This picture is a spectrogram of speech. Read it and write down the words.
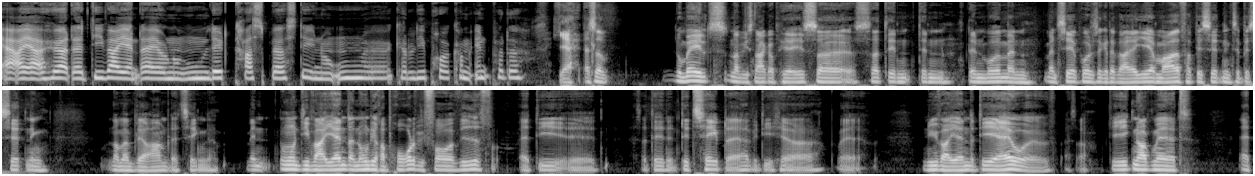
Ja, og jeg har hørt, at de varianter er jo nogle lidt krasbørste i nogen. Øh, kan du lige prøve at komme ind på det? Ja, altså normalt, når vi snakker PRS, så, så den, den, den måde, man, man ser på det, så kan det variere meget fra besætning til besætning, når man bliver ramt af tingene. Men nogle af de varianter, nogle af de rapporter, vi får at vide, at de, øh, altså det, det tab, der er ved de her nye varianter, det er jo, øh, altså, det er ikke nok med, at, at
